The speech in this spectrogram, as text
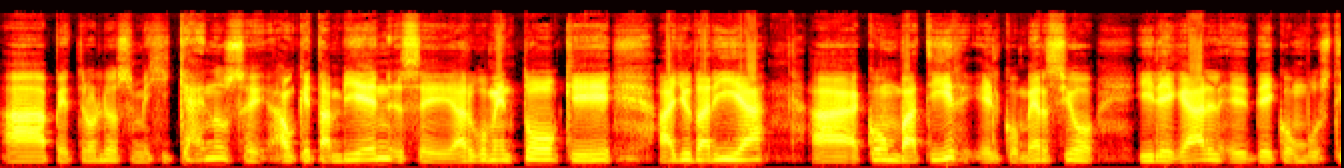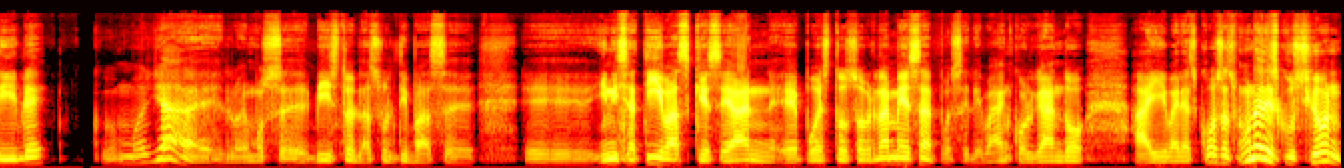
a petróleos mexicanos, eh, aunque también se argumentó que ayudaría a combatir el comercio ilegal de combustible como ya eh, lo hemos eh, visto en las últimas eh, iniciativas que se han puesto sobre la mesa, pues se le van colgando ahí varias cosas. Una discusión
